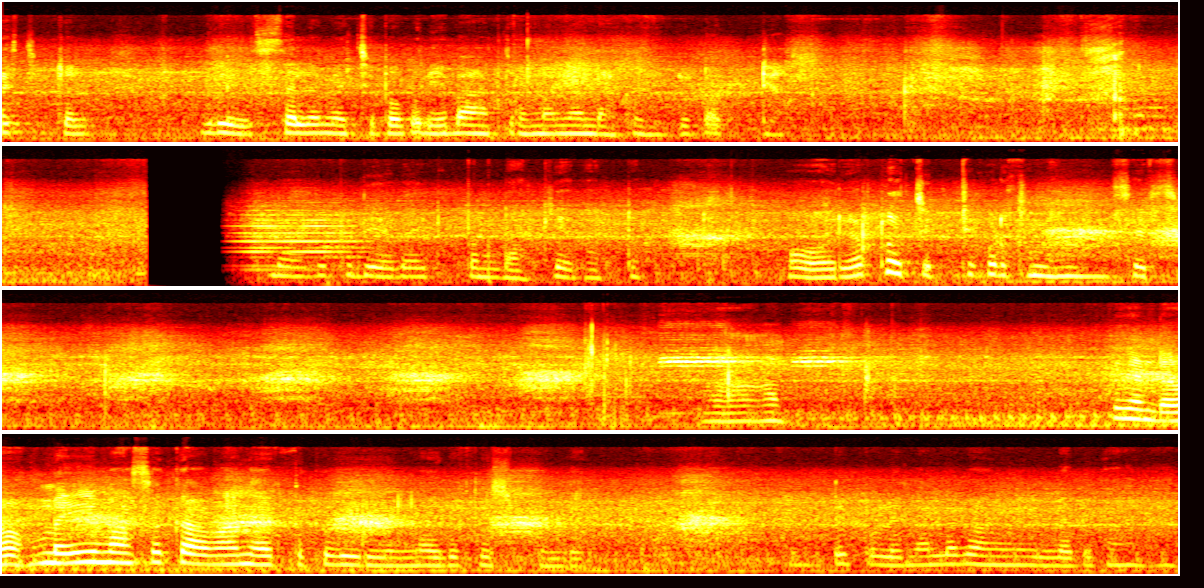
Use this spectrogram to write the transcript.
വെച്ചിട്ടുള്ളു ഗ്ലേസ് എല്ലാം വെച്ചപ്പോൾ പുതിയ ബാത്റൂം എല്ലാം ഉണ്ടാക്കുന്നുണ്ട്. പറ്റും ബാഗ് പുതിയതായിട്ട് ഇപ്പം ഉണ്ടാക്കിയത് കേട്ടോ. ഓരോ പ്രൊജക്റ്റ് കൊടുക്കുന്നതിനനുസരിച്ച് ഇത് കണ്ടോ? മെയ് മാസമൊക്കെ ആവാൻ നേരത്തേക്ക് വിരിയുന്ന ഒരു പുഷ്പുണ്ട് അടിപൊളി നല്ല ഭംഗിയുള്ളത് കാണാൻ.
